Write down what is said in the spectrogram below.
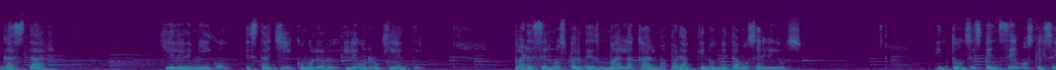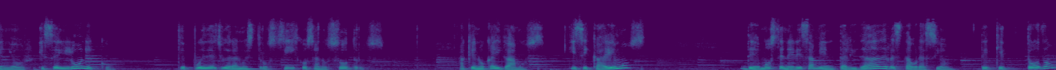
gastar y el enemigo está allí como león rugiente para hacernos perder más la calma, para que nos metamos en líos. Entonces pensemos que el Señor es el único que puede ayudar a nuestros hijos, a nosotros, a que no caigamos. Y si caemos, debemos tener esa mentalidad de restauración, de que todo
